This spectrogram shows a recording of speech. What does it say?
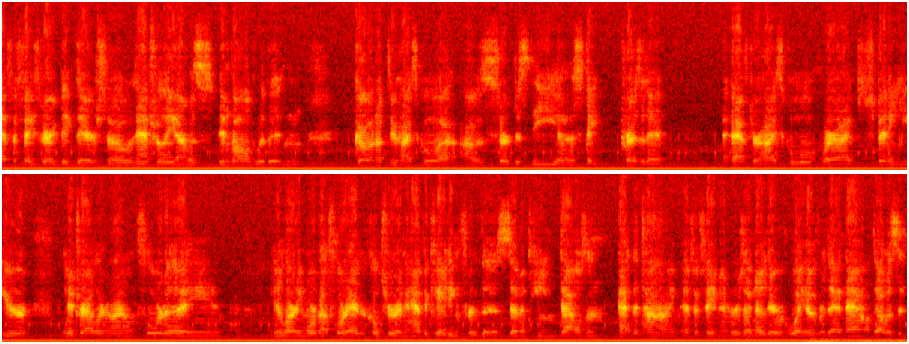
FFA is very big there, so naturally I was involved with it. And growing up through high school, I, I was served as the uh, state president after high school, where I spent a year, you know, traveling around Florida and you know learning more about Florida agriculture and advocating for the 17,000 at the time FFA members. I know they're way over that now. That was in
